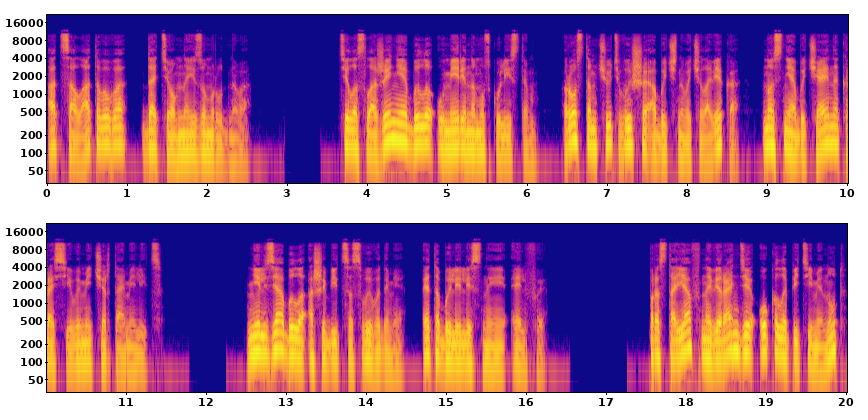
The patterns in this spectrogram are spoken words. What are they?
от салатового до темно-изумрудного. Телосложение было умеренно мускулистым, ростом чуть выше обычного человека, но с необычайно красивыми чертами лиц. Нельзя было ошибиться с выводами, это были лесные эльфы. Простояв на веранде около пяти минут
